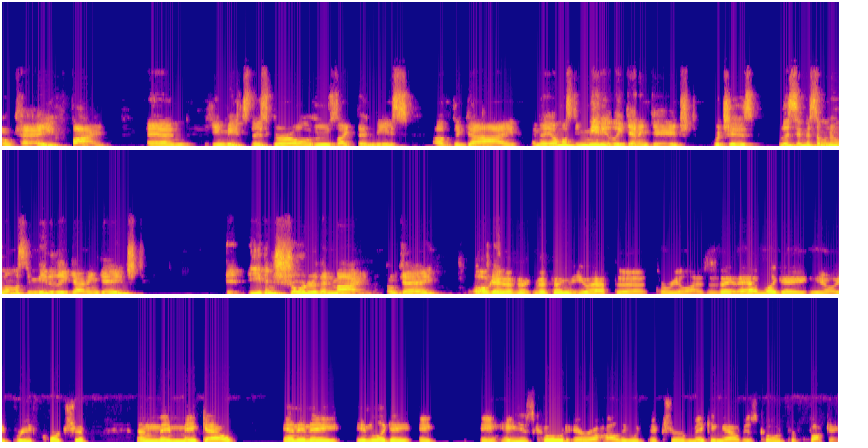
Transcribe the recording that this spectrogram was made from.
okay, fine. And he meets this girl who's like the niece of the guy, and they almost immediately get engaged. Which is, listen, as someone who almost immediately got engaged, e- even shorter than mine. Okay. Okay, the, th- the thing that you have to, to realize is they, they have like a you know a brief courtship, and they make out, and in a in like a a, a Hays Code era Hollywood picture, making out is code for fucking.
